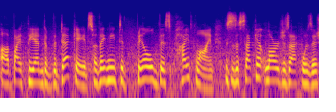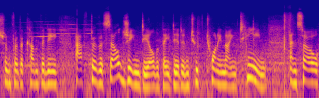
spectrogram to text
uh, by the end of the decade. So they need to build this pipeline. This is the second largest acquisition for the company after the Celgene deal that they did in 2019. And so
